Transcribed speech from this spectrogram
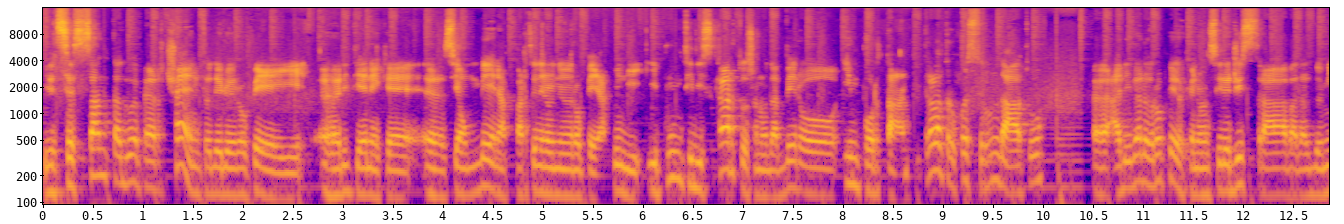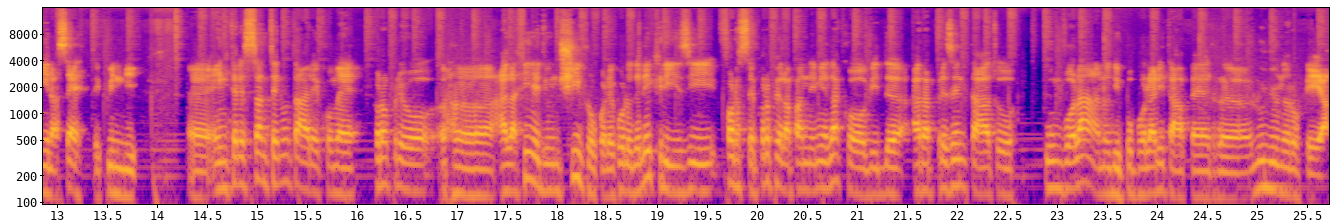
il 62% degli europei eh, ritiene che eh, sia un bene appartenere all'Unione Europea, quindi i punti di scarto sono davvero importanti. Tra l'altro questo è un dato a livello europeo che non si registrava dal 2007, quindi eh, è interessante notare come proprio eh, alla fine di un ciclo, quale quello delle crisi, forse proprio la pandemia da Covid ha rappresentato un volano di popolarità per eh, l'Unione Europea.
